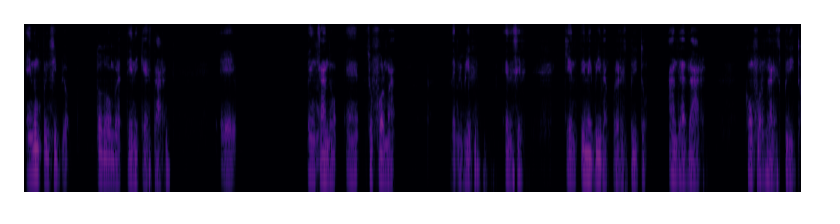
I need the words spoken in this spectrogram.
en un principio todo hombre tiene que estar eh, pensando en su forma de vivir. Es decir, quien tiene vida por el Espíritu anda a dar conforme al Espíritu.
